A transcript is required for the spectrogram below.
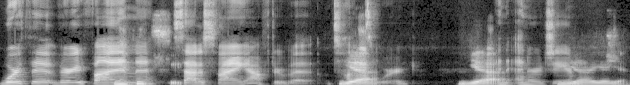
Worth it very fun satisfying after but yeah. of work. Yeah. And energy. Yeah yeah yeah.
